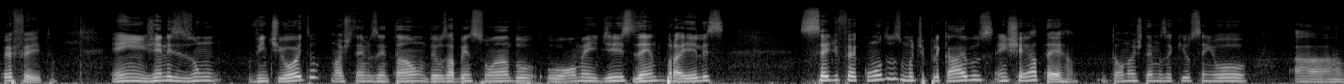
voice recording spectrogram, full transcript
Perfeito. Em Gênesis 1, 28, nós temos então Deus abençoando o homem e dizendo para eles: Sede fecundos, multiplicai-vos, enchei a terra. Então nós temos aqui o Senhor ah,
